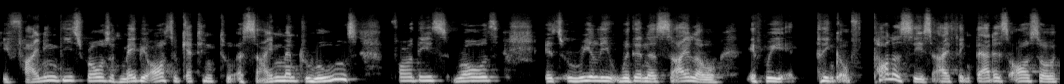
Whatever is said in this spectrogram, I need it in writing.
defining these roles and maybe also getting to assignment rules for these roles is really within a silo. If we think of policies, I think that is also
